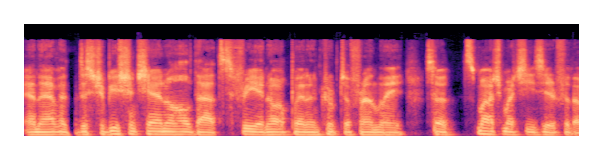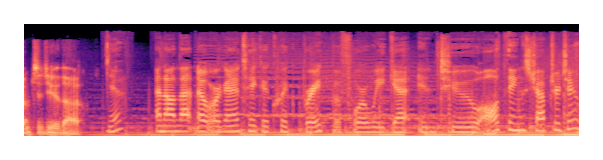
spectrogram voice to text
and they have a distribution channel that's free and open and crypto friendly. So it's much, much easier for them to do that. Yeah. And on that note, we're going to take a quick break before we get into all things chapter two.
